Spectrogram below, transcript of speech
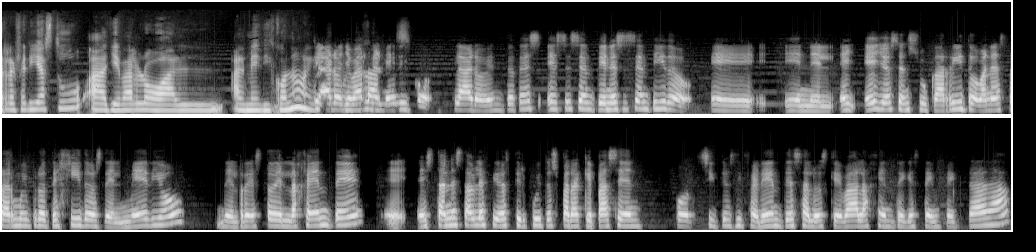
referías tú a llevarlo al, médico, ¿no? Claro, llevarlo al médico, claro. Entonces, ese, en ese sentido, eh, en el, e, ellos en su carrito van a estar muy protegidos del medio, del resto de la gente. Eh, están establecidos circuitos para que pasen por sitios diferentes a los que va la gente que está infectada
